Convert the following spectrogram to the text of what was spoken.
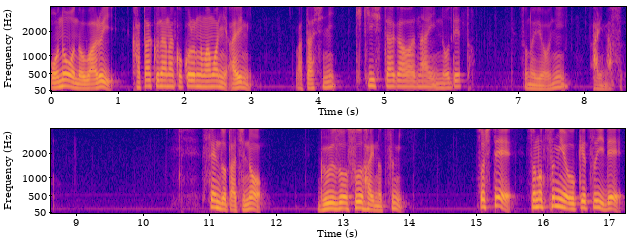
おのおの悪いかたくなな心のままに歩み私に聞き従わないのでとそのようにあります。先祖たちの偶像崇拝の罪そしてその罪を受け継いで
